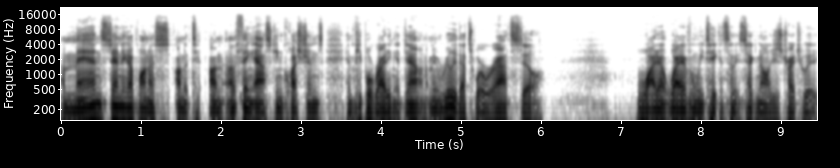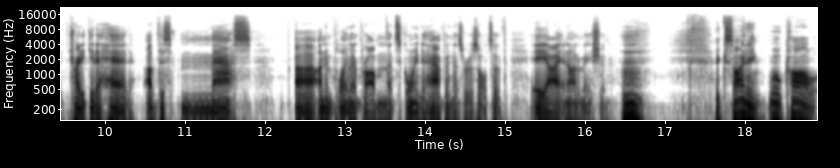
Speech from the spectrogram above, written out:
a man standing up on a on a t- on a thing asking questions and people writing it down. I mean, really, that's where we're at still. Why don't why haven't we taken some of these technologies to try to try to get ahead of this mass uh, unemployment problem that's going to happen as a result of AI and automation? Exciting. Well, Kyle,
